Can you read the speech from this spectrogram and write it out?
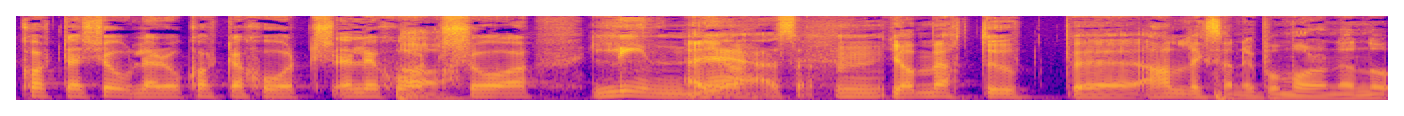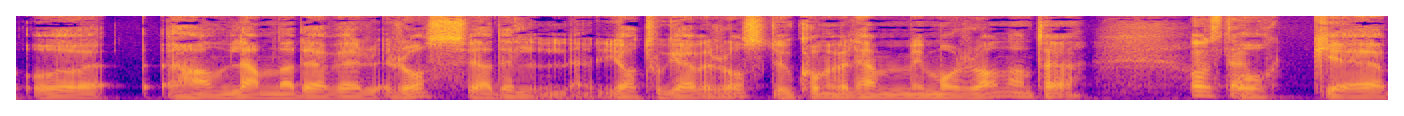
korta kjolar och korta shorts, eller shorts och linne. Jag, Alltså. Mm. jag mötte upp eh, Alex här nu på morgonen och, och han lämnade över Ross. Vi hade, jag tog över Ross. Du kommer väl hem imorgon antar jag? Onsdag. Och, eh,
